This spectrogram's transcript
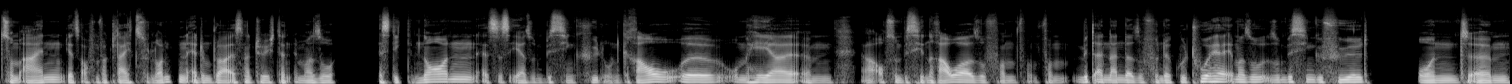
zum einen jetzt auch im Vergleich zu London, Edinburgh ist natürlich dann immer so, es liegt im Norden, es ist eher so ein bisschen kühl und grau äh, umher, ähm, ja, auch so ein bisschen rauer, so vom, vom, vom Miteinander, so von der Kultur her immer so, so ein bisschen gefühlt und ähm,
